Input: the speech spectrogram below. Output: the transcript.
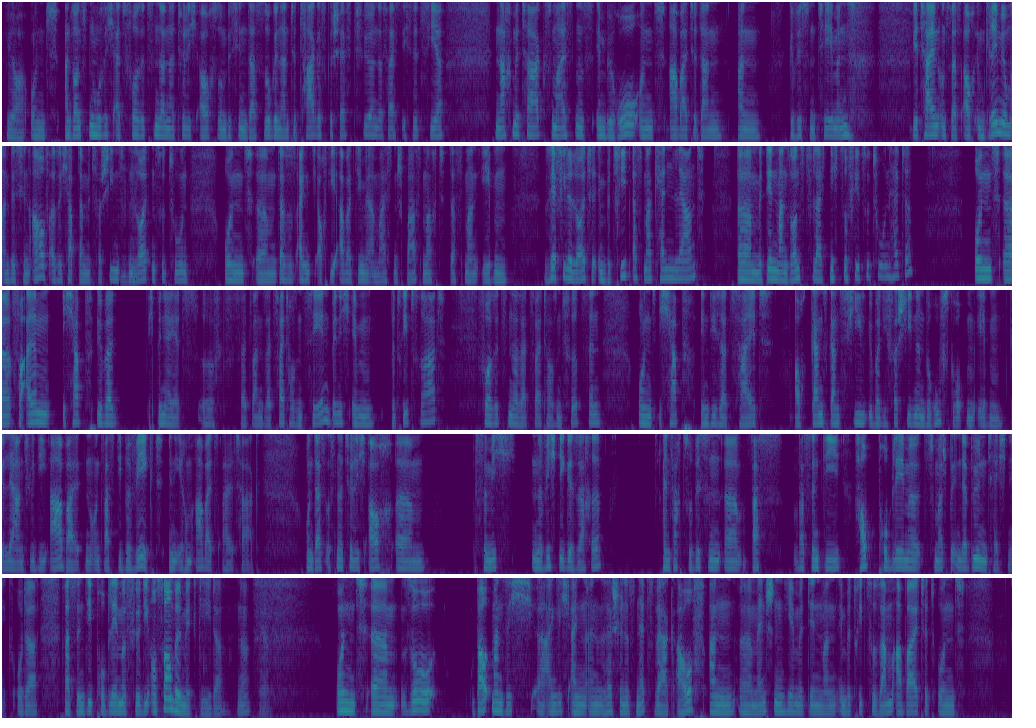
Ja, und ansonsten muss ich als Vorsitzender natürlich auch so ein bisschen das sogenannte Tagesgeschäft führen. Das heißt, ich sitze hier nachmittags meistens im Büro und arbeite dann an gewissen Themen. Wir teilen uns das auch im Gremium ein bisschen auf. Also ich habe da mit verschiedensten mhm. Leuten zu tun und ähm, das ist eigentlich auch die Arbeit, die mir am meisten Spaß macht, dass man eben sehr viele Leute im Betrieb erstmal kennenlernt, äh, mit denen man sonst vielleicht nicht so viel zu tun hätte. Und äh, vor allem, ich habe über, ich bin ja jetzt äh, seit wann? Seit 2010 bin ich im Betriebsrat, Vorsitzender seit 2014. Und ich habe in dieser Zeit auch ganz, ganz viel über die verschiedenen Berufsgruppen eben gelernt, wie die arbeiten und was die bewegt in ihrem Arbeitsalltag. Und das ist natürlich auch ähm, für mich eine wichtige Sache, einfach zu wissen, äh, was, was sind die Hauptprobleme zum Beispiel in der Bühnentechnik oder was sind die Probleme für die Ensemblemitglieder. Ne? Ja. Und ähm, so baut man sich äh, eigentlich ein, ein sehr schönes Netzwerk auf an äh, Menschen hier, mit denen man im Betrieb zusammenarbeitet. Und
